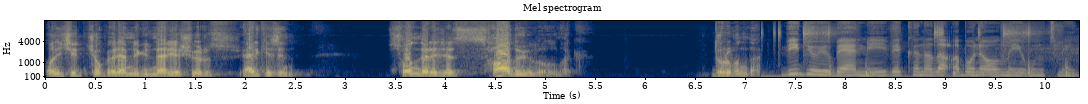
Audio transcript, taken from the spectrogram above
Onun için çok önemli günler yaşıyoruz. Herkesin son derece sağduyulu olmak durumunda. Videoyu beğenmeyi ve kanala abone olmayı unutmayın.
